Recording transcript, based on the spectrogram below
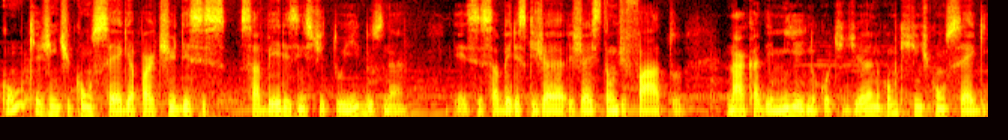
como que a gente consegue, a partir desses saberes instituídos, né, esses saberes que já, já estão de fato na academia e no cotidiano, como que a gente consegue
